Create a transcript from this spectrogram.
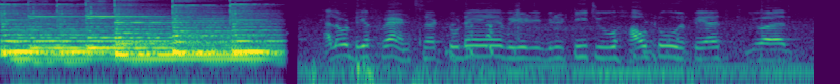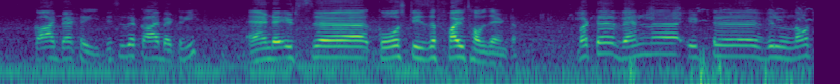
Hello dear friends, Uh, today we will teach you how to repair your car battery. This is a car battery and its uh, cost is uh, 5000 but uh, when uh, it uh, will not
